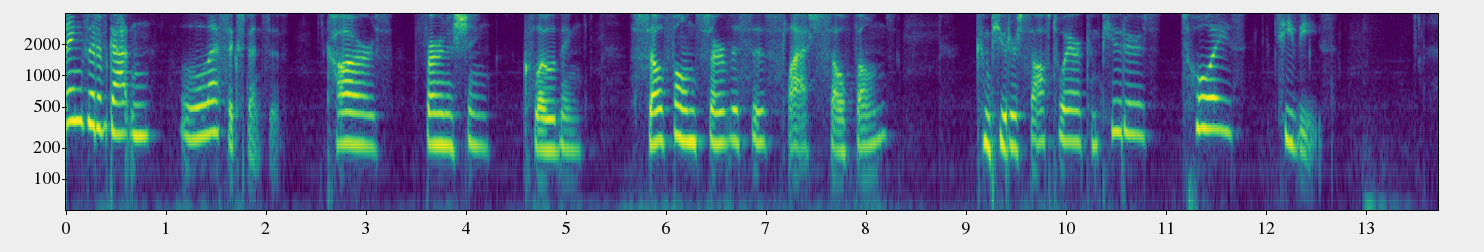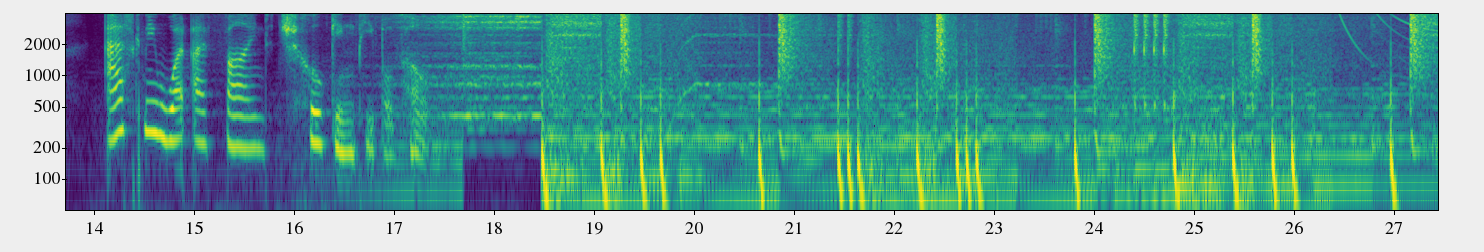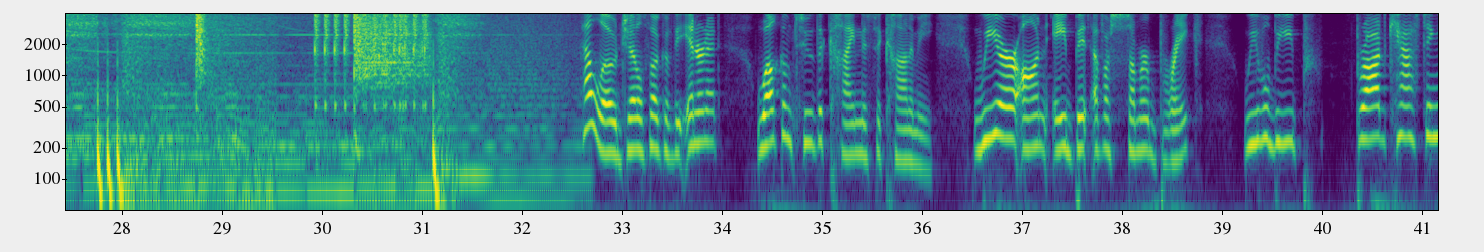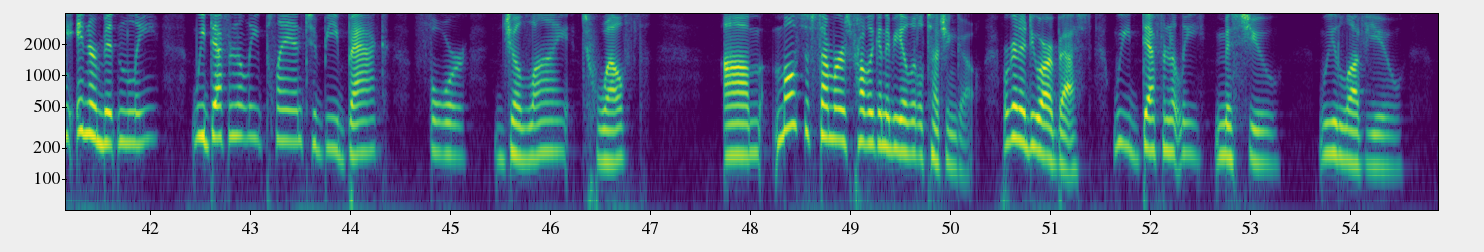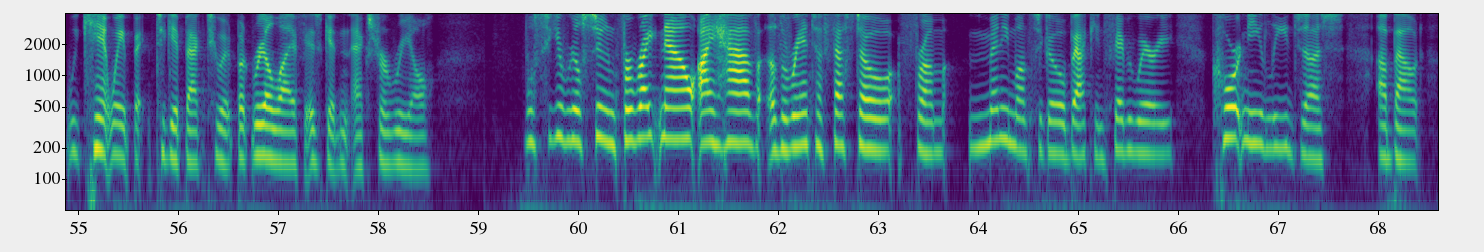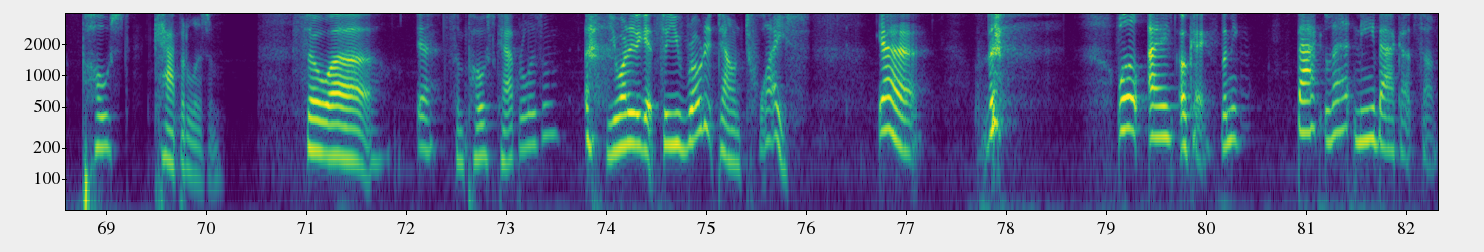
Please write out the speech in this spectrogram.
Things that have gotten less expensive cars, furnishing, clothing, cell phone services slash cell phones, computer software, computers, toys, TVs. Ask me what I find choking people's homes. Hello, gentlefolk of the internet. Welcome to the Kindness Economy. We are on a bit of a summer break. We will be broadcasting intermittently. We definitely plan to be back for July 12th. Um, most of summer is probably going to be a little touch and go. We're going to do our best. We definitely miss you. We love you. We can't wait to get back to it, but real life is getting extra real. We'll see you real soon. For right now, I have the Rantafesto from many months ago, back in February. Courtney leads us about post capitalism. So, uh, Yeah. some post capitalism? You wanted to get, so you wrote it down twice. Yeah. well, I okay, let me back let me back up some.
